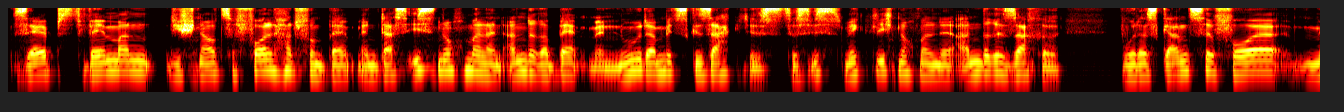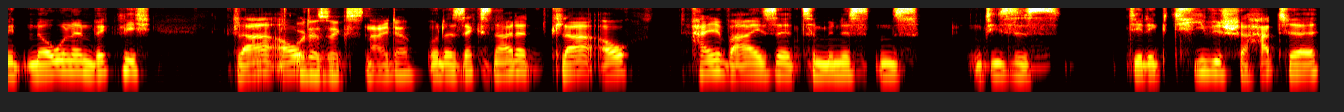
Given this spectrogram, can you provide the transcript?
selbst wenn man die Schnauze voll hat von Batman, das ist nochmal ein anderer Batman, nur damit es gesagt ist. Das ist wirklich nochmal eine andere Sache, wo das Ganze vorher mit Nolan wirklich klar auch. Oder Zack Snyder. Oder Zack Snyder, klar auch teilweise zumindest dieses Detektivische hatte,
